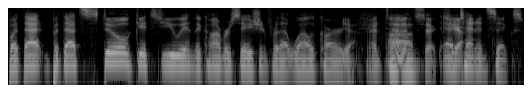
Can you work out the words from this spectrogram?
but that but that still gets you in the conversation for that wild card. Yeah, at ten uh, and six. At yeah. ten and six.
